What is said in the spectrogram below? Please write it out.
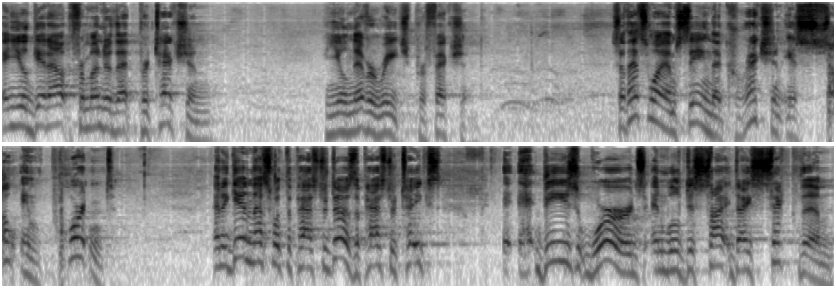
And you'll get out from under that protection and you'll never reach perfection. So that's why I'm seeing that correction is so important. And again, that's what the pastor does. The pastor takes eh, eh, these words and will dissect them.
